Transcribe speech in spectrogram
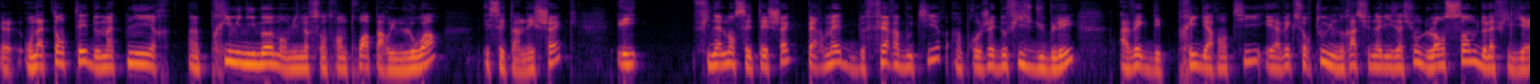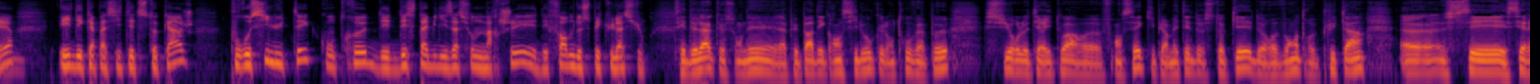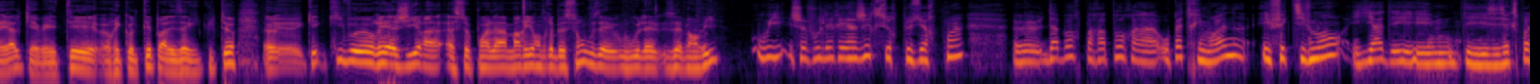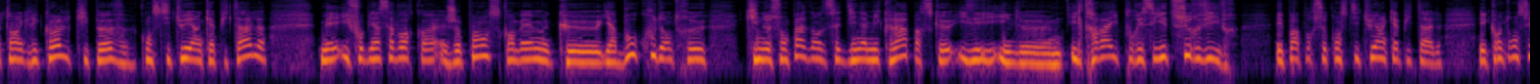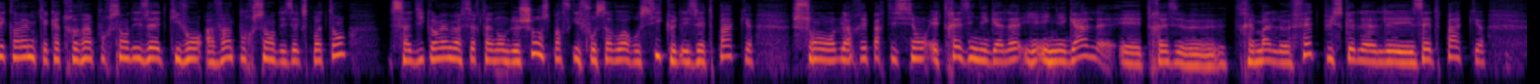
Euh, on a tenté de maintenir un prix minimum en 1933 par une loi, et c'est un échec. Et finalement, cet échec permet de faire aboutir un projet d'office du blé avec des prix garantis et avec surtout une rationalisation de l'ensemble de la filière et des capacités de stockage pour aussi lutter contre des déstabilisations de marché et des formes de spéculation. C'est de là que sont nés la plupart des grands silos que l'on trouve un peu sur le territoire euh, français qui permettaient de stocker et de revendre plus tard euh, ces céréales qui avaient été récoltées par les agriculteurs. Euh, qui, veut réagir à, ce point-là? Marie-André Besson, vous avez, vous avez envie? Oui, je voulais réagir sur plusieurs points. Euh, d'abord par rapport au patrimoine, effectivement, il y a des, des, exploitants agricoles qui peuvent constituer un capital, mais il faut bien savoir, quand, je pense quand même qu'il y a beaucoup d'entre eux qui ne sont pas dans cette dynamique-là parce qu'ils ils, ils travaillent pour essayer de survivre et pas pour se constituer un capital. Et quand on sait quand même qu'il y a 80% des aides qui vont à 20% des exploitants, ça dit quand même un certain nombre de choses parce qu'il faut savoir aussi que les aides PAC sont leur répartition est très inégale, inégale et très euh, très mal faite puisque les aides PAC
